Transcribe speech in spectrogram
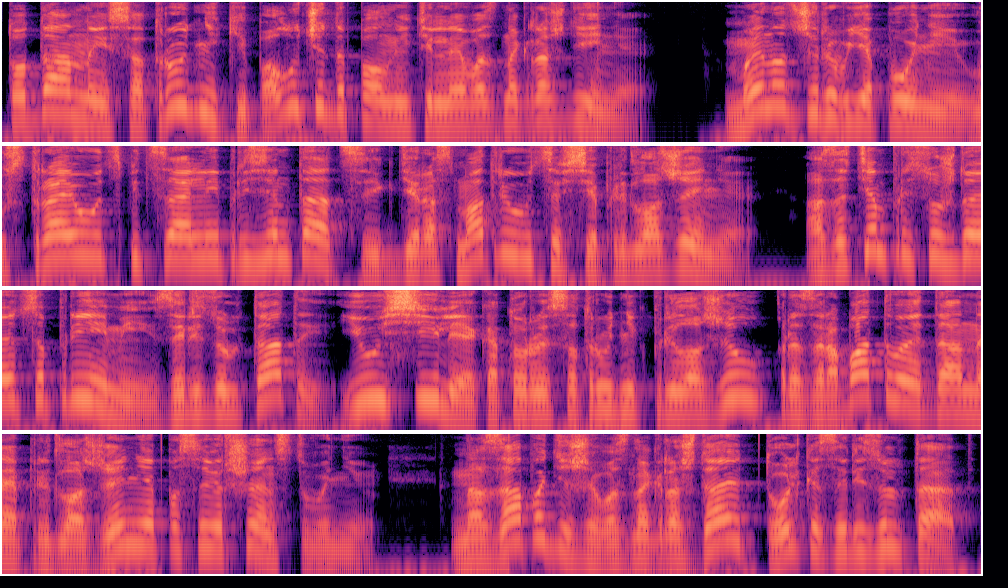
то данные сотрудники получат дополнительное вознаграждение. Менеджеры в Японии устраивают специальные презентации, где рассматриваются все предложения, а затем присуждаются премии за результаты и усилия, которые сотрудник приложил, разрабатывая данное предложение по совершенствованию. На Западе же вознаграждают только за результат.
